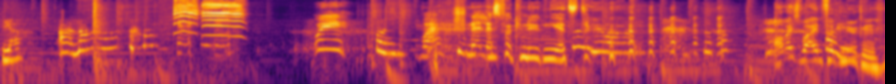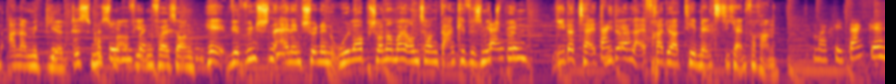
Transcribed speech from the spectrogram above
Ja. Ah, nein. Ui, war ein schnelles Vergnügen jetzt. Aber es war ein Vergnügen, Anna, mit dir. Das müssen wir jeden auf jeden Fall. Sagen. Hey, wir wünschen einen schönen Urlaub schon einmal und sagen danke fürs Mitspielen. Jederzeit Danke. wieder. Live-Radio.at meldet dich einfach an. Mach ich, danke.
